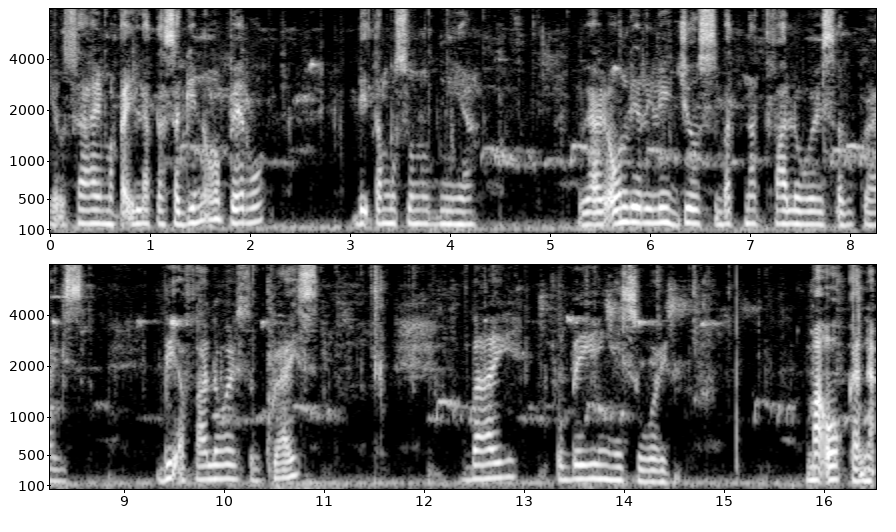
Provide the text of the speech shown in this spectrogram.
Kaya usahay makailata sa Ginoo pero di ta mo sunod niya. We are only religious but not followers of Christ. Be a followers of Christ by obeying His word. Mao ka na.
